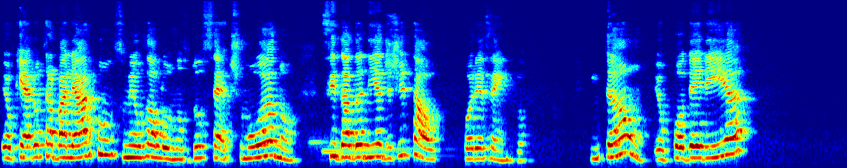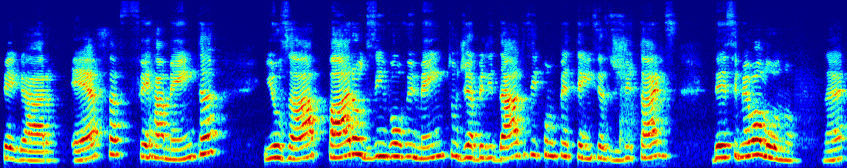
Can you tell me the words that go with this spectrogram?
eu quero trabalhar com os meus alunos do sétimo ano cidadania digital, por exemplo. Então, eu poderia pegar essa ferramenta e usar para o desenvolvimento de habilidades e competências digitais desse meu aluno, né?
